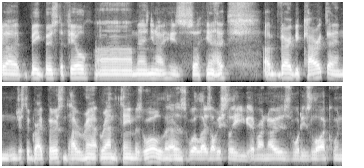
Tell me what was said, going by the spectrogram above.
uh, big boost to Phil. Um, and you know he's uh, you know a very big character and just a great person to have around, around the team as well. As well as obviously everyone knows what he's like when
